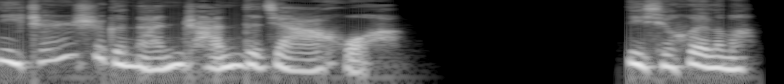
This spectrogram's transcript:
你真是个难缠的家伙你学会了吗？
